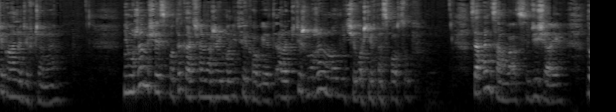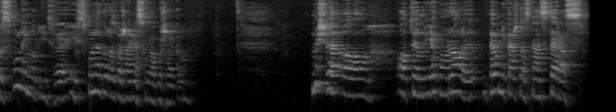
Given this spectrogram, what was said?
Witajcie, kochane dziewczyny. Nie możemy się spotykać na naszej modlitwie kobiet, ale przecież możemy modlić się właśnie w ten sposób. Zachęcam Was dzisiaj do wspólnej modlitwy i wspólnego rozważania Słowa Bożego. Myślę o, o tym, jaką rolę pełni każda z nas teraz,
